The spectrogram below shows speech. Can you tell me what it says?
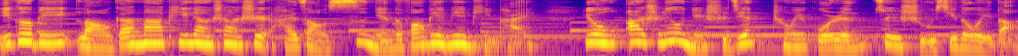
一个比老干妈批量上市还早四年的方便面品牌，用二十六年时间成为国人最熟悉的味道。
